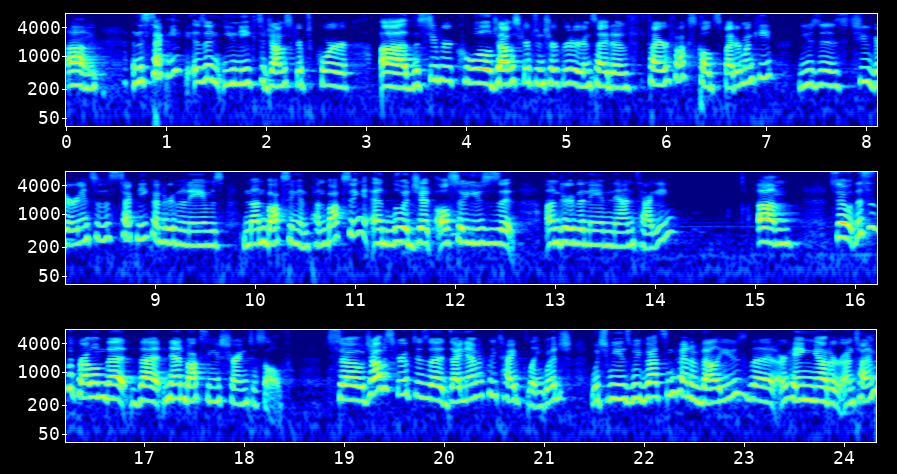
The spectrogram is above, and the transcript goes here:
Um, and this technique isn't unique to JavaScript core. Uh, the super cool JavaScript interpreter inside of Firefox called SpiderMonkey uses two variants of this technique under the names nunboxing and punboxing, and LuaJIT also uses it under the name nan tagging. Um, So this is the problem that, that Nanboxing is trying to solve. So JavaScript is a dynamically typed language, which means we've got some kind of values that are hanging out at runtime.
